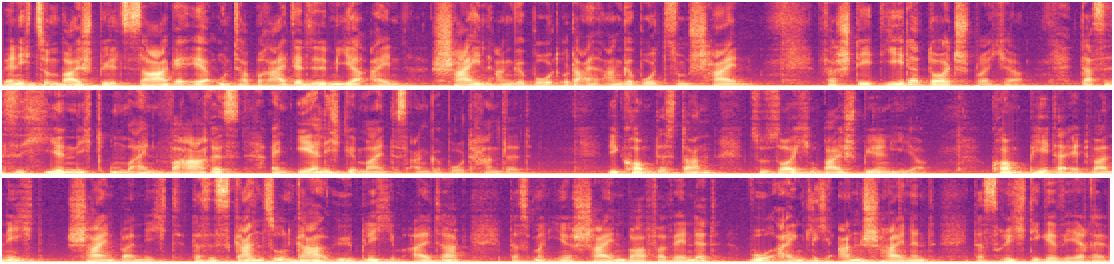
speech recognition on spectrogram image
Wenn ich zum Beispiel sage, er unterbreitete mir ein Scheinangebot oder ein Angebot zum Schein, versteht jeder Deutschsprecher, dass es sich hier nicht um ein wahres, ein ehrlich gemeintes Angebot handelt. Wie kommt es dann zu solchen Beispielen hier? Kommt Peter etwa nicht? Scheinbar nicht. Das ist ganz und gar üblich im Alltag, dass man hier scheinbar verwendet, wo eigentlich anscheinend das Richtige wäre.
